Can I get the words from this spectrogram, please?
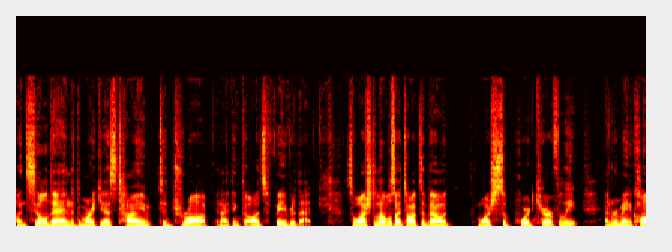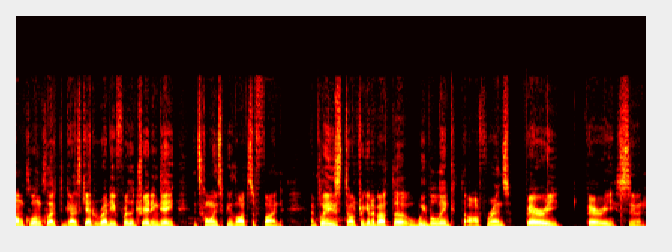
until then, the market has time to drop. And I think the odds favor that. So watch the levels I talked about, watch support carefully, and remain calm, cool, and collected, guys. Get ready for the trading day. It's going to be lots of fun. And please don't forget about the Webull link. The offer ends very, very soon.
